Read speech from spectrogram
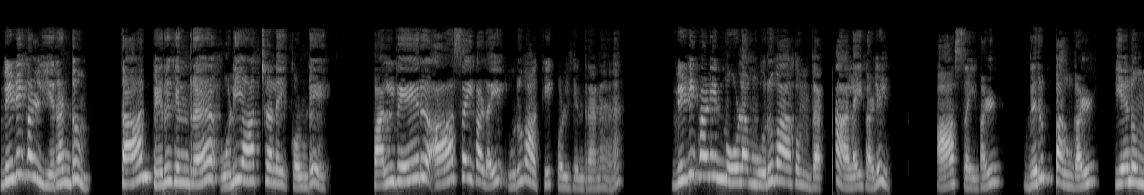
விழிகள் இரண்டும் தான் பெறுகின்ற ஒளியாற்றலை கொண்டே பல்வேறு ஆசைகளை உருவாக்கிக் கொள்கின்றன. விழிகளின் மூலம் உருவாகும் வெப்ப அலைகளில் ஆசைகள் விருப்பங்கள் எனும்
